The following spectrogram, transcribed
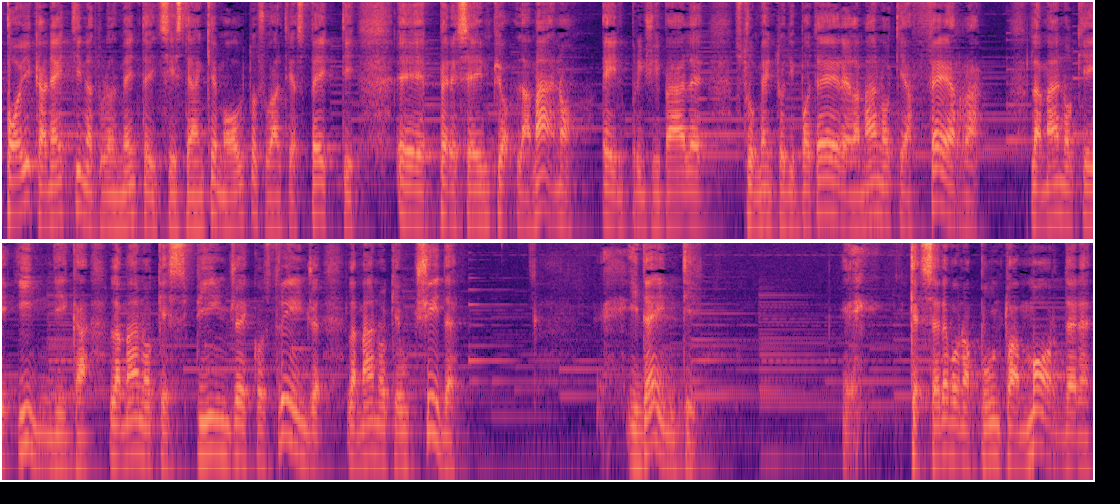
Poi Canetti naturalmente insiste anche molto su altri aspetti, eh, per esempio la mano è il principale strumento di potere, la mano che afferra la mano che indica, la mano che spinge e costringe, la mano che uccide, i denti che servono appunto a mordere,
